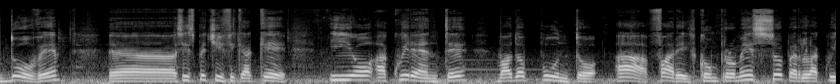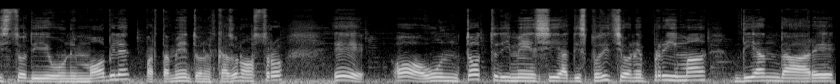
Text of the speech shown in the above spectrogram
dove eh, si specifica che io acquirente vado appunto a fare il compromesso per l'acquisto di un immobile, appartamento nel caso nostro, e ho un tot di mesi a disposizione prima di andare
